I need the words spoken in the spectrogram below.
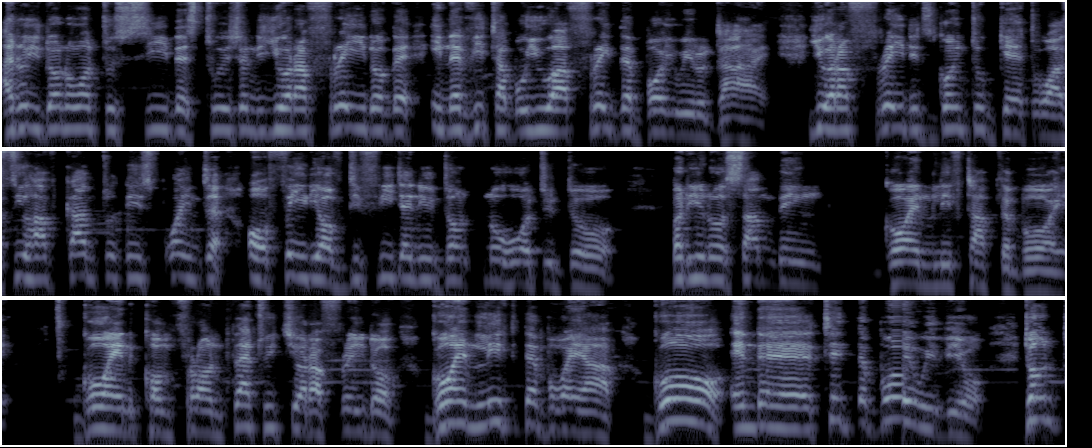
I know you don't want to see the situation. You are afraid of the inevitable. You are afraid the boy will die. You are afraid it's going to get worse. You have come to this point of failure, of defeat, and you don't know what to do. But you know something? Go and lift up the boy. Go and confront that which you're afraid of. Go and lift the boy up. Go and uh, take the boy with you. Don't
